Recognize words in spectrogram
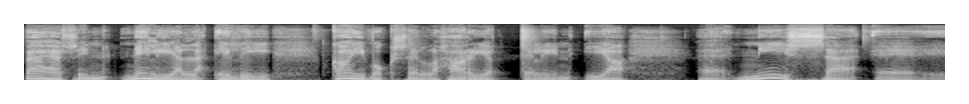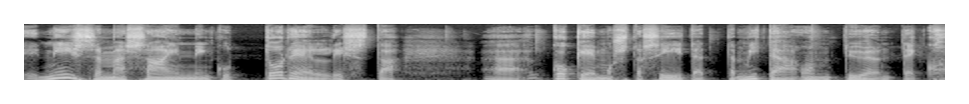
pääsin neljällä eli kaivoksella harjoittelin ja niissä, niissä mä sain niin kuin todellista kokemusta siitä, että mitä on työnteko.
